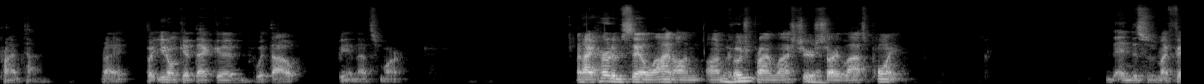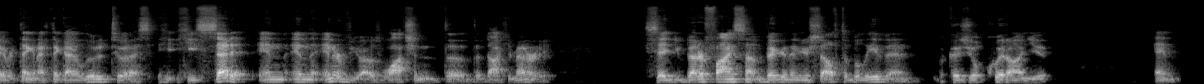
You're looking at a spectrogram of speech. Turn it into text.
prime time, right? But you don't get that good without being that smart. And I heard him say a line on on Coach he, Prime last year, yeah. sorry, last point. and this was my favorite thing, and I think I alluded to it. I, he, he said it in in the interview. I was watching the the documentary. He said, "You better find something bigger than yourself to believe in, because you'll quit on you." And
